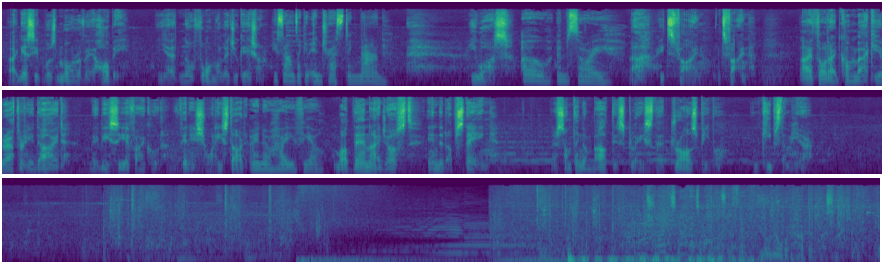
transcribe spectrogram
I guess it was more of a hobby. He had no formal education. He sounds like an interesting man. He was. Oh, I'm sorry. Ah, it's fine. It's fine. I thought I'd come back here after he died. Maybe see if I could finish what he started. I know how you feel. But then I just ended up staying. There's something about this place that draws people and keeps them here. You don't know what happened last night.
